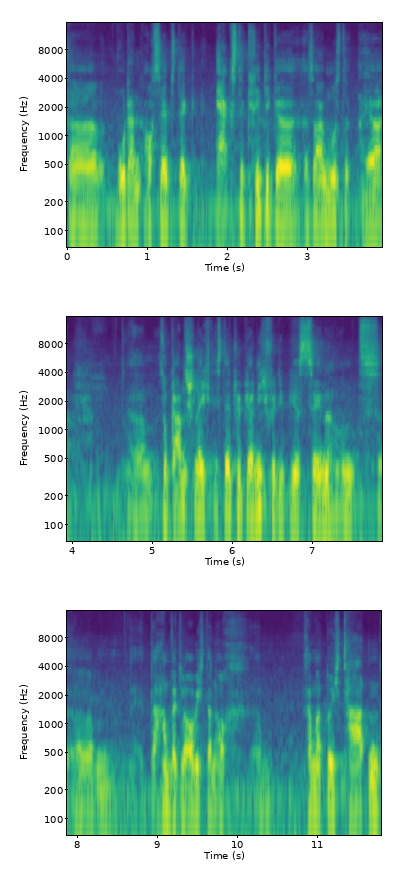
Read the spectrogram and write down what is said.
äh, wo dann auch selbst der ärgste Kritiker sagen musste, naja, ähm, so ganz schlecht ist der Typ ja nicht für die Bierszene. Und ähm, da haben wir, glaube ich, dann auch ähm, sagen wir, durch Taten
